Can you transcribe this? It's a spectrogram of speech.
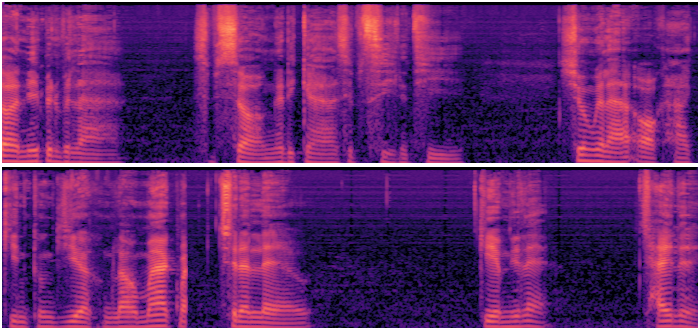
ตอนนี้เป็นเวลา 12นาฬิกา14 นาที ช่วงเวลาออกหากินของเหยื่อของเรามากมายฉะนั้นแล้ว เกมนี้แหละ ใช้เลย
